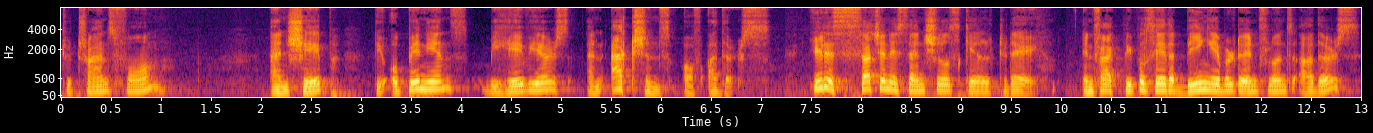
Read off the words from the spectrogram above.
to transform and shape the opinions, behaviors, and actions of others. It is such an essential skill today. In fact, people say that being able to influence others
